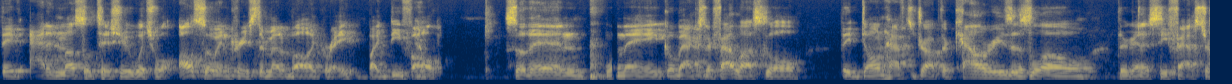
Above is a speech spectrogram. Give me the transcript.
They've added muscle tissue, which will also increase their metabolic rate by default. So then when they go back to their fat loss goal, they don't have to drop their calories as low. They're going to see faster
